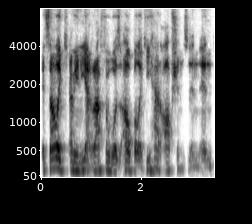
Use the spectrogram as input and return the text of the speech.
It's not like I mean, yeah, Rafa was out, but like he had options, and and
